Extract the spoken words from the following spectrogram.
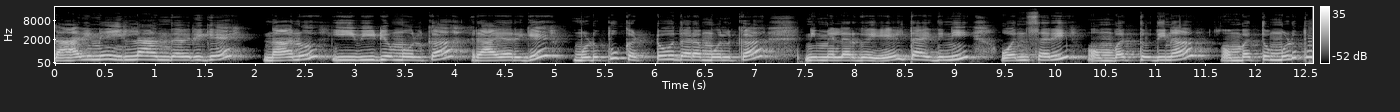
ದಾರಿನೇ ಇಲ್ಲ ಅಂದವರಿಗೆ ನಾನು ಈ ವಿಡಿಯೋ ಮೂಲಕ ರಾಯರಿಗೆ ಮುಡುಪು ಕಟ್ಟುವುದರ ಮೂಲಕ ನಿಮ್ಮೆಲ್ಲರಿಗೂ ಹೇಳ್ತಾ ಇದ್ದೀನಿ. ಒಂದು ಸರಿ ಒಂಬತ್ತು ದಿನ, ಒಂಬತ್ತು ಮುಡುಪು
